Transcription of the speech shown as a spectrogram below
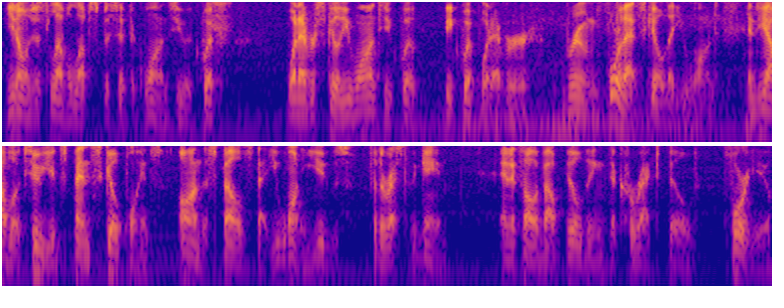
You don't just level up specific ones. You equip whatever skill you want. You equip equip whatever rune for that skill that you want. In Diablo 2, you'd spend skill points on the spells that you want to use for the rest of the game. And it's all about building the correct build for you,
